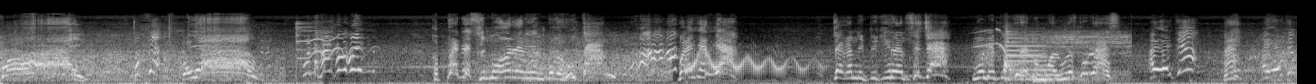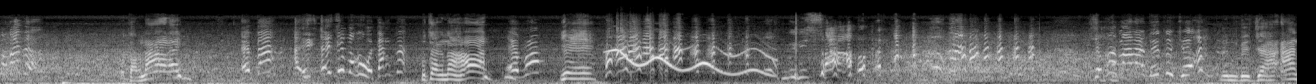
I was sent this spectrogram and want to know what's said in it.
Woi, Wayang, kepada semua orang yang punya hutang, bayarnya. Jangan dipikiran saja, mau dipikiran mau lunas-lunas. Ayo, Cik. Hah? Ayo, Cik, mau kada? Hutang nahan, Eta, ayo, Cik, mau ke hutang, tak? hutang nahan. Eh, bro? Ye, Bisa. Cik, mana dia tuh, Cik? dan bejaan.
